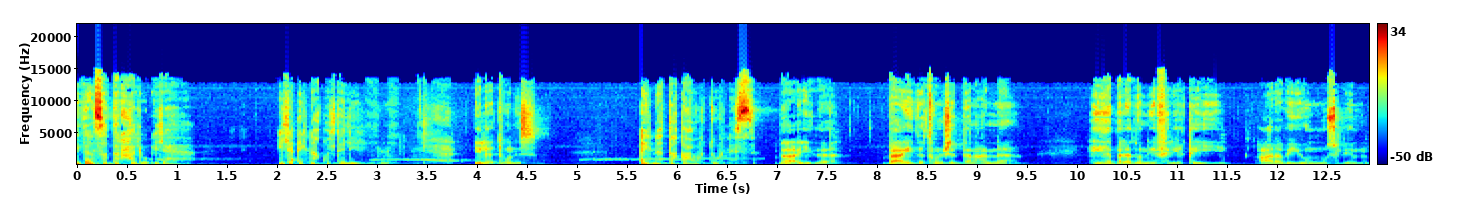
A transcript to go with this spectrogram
إذا سترحل إلى إلى أين قلت لي؟ إلى تونس. أين تقع تونس؟ بعيدة بعيدة جدا عنا. هي بلد إفريقي عربي مسلم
